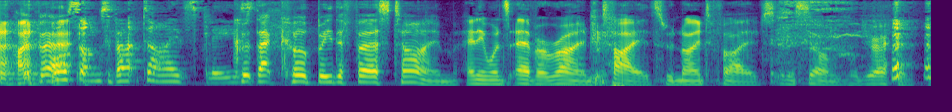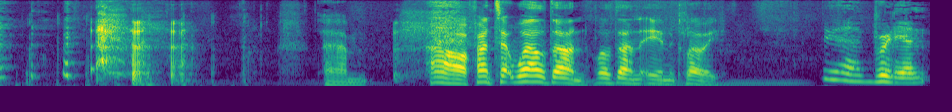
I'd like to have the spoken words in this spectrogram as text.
I More bet. songs about tithes, please. Could, that could be the first time anyone's ever rhymed tithes with nine to fives in a song. What do you reckon? um, oh, fantastic! Well done, well done, Ian and Chloe. Yeah, brilliant.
